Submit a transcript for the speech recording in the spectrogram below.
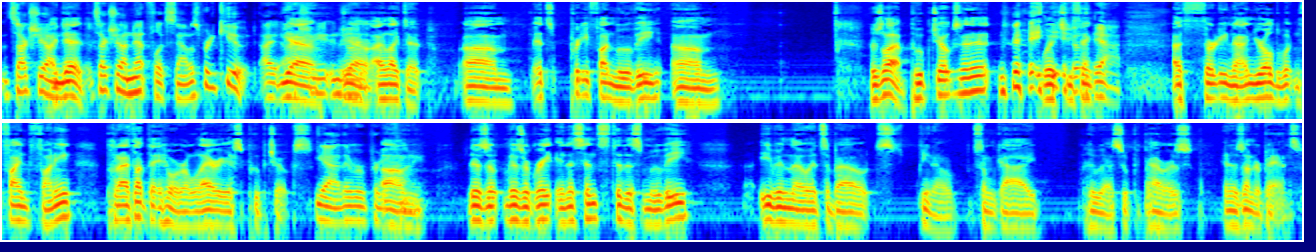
It's actually on I did. it's actually on netflix now. It was pretty cute. I yeah yeah it. i liked it. Um, it's pretty fun movie. Um, there's a lot of poop jokes in it, which you think yeah. a 39 year old wouldn't find funny, but I thought they were hilarious poop jokes. Yeah, they were pretty um, funny. There's a there's a great innocence to this movie, even though it's about you know some guy who has superpowers in his underpants.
